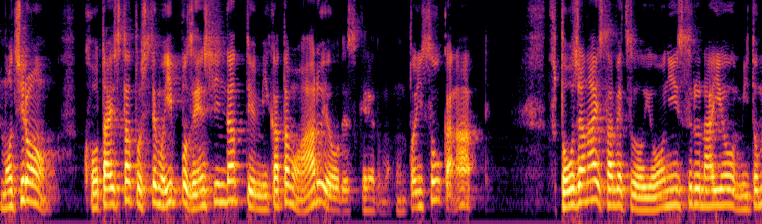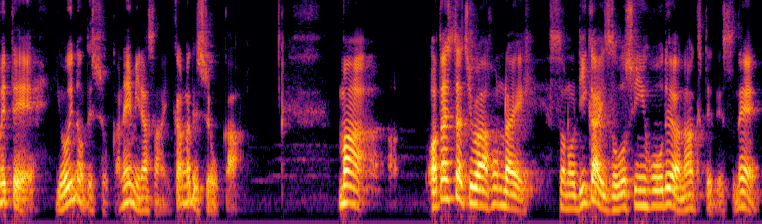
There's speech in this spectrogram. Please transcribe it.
もちろん後退したとしても一歩前進だっていう見方もあるようですけれども本当にそうかなって。不当じゃない差別を容認する内容を認めて良いのでしょうかね。皆さんいかがでしょうか。まあ私たちは本来その理解増進法ではなくてですね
